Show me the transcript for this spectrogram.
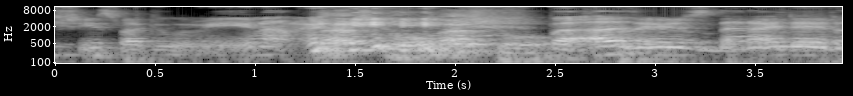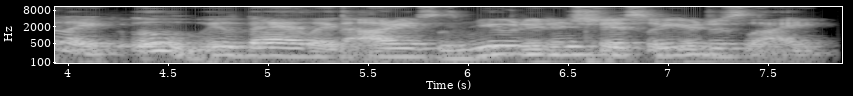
she's fucking with me," you know. What I That's mean? cool. That's cool. But others that I did, like, ooh, it was bad. Like the audience was muted and shit, so you're just like.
